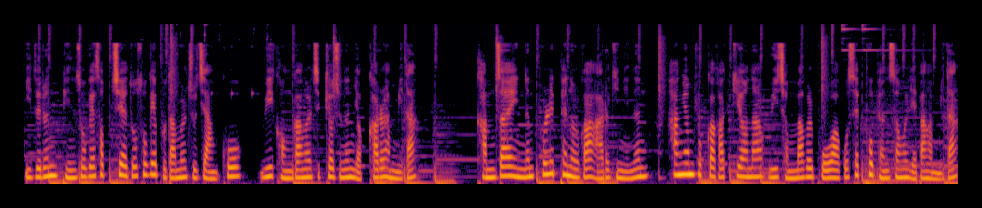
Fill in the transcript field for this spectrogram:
이들은 빈속에 섭취해도 속에 부담을 주지 않고 위 건강을 지켜주는 역할을 합니다. 감자에 있는 폴리페놀과 아르기닌은 항염 효과가 뛰어나 위 점막을 보호하고 세포 변성을 예방합니다.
